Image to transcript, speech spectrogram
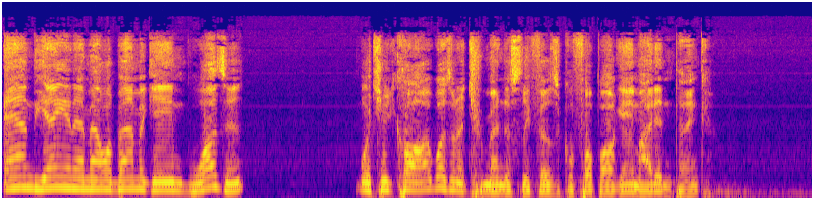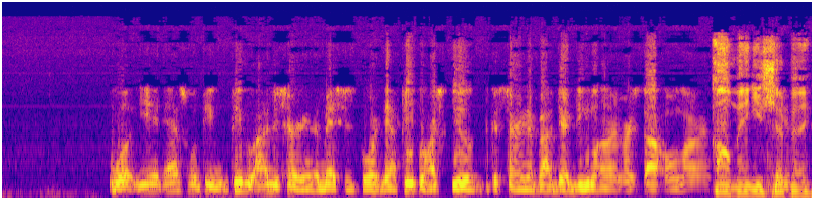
And the A&M Alabama game wasn't what you'd call it wasn't a tremendously physical football game. I didn't think. Well, yeah, that's what people people. I just heard in the message board now. People are still concerned about their D line versus our O line Oh man, you should be.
